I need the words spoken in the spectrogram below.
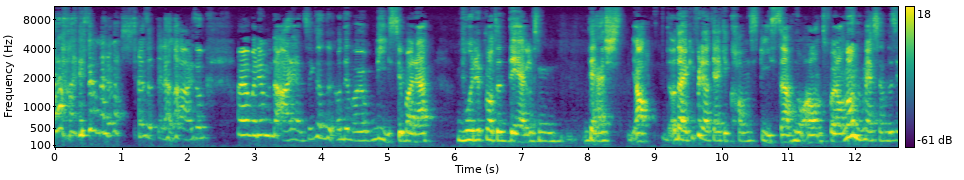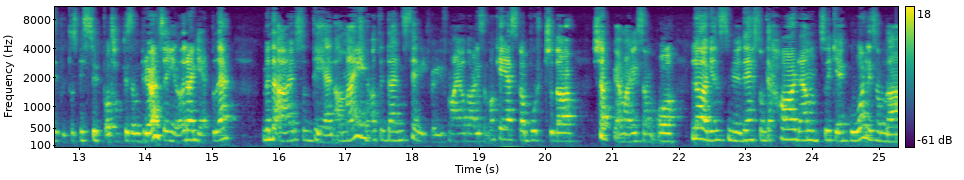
er det her? Liksom, det er det verste jeg har sett. Helene. Er sånn, og jeg bare, ja, men det er det eneste. Og det jo, viser jo bare hvor på en måte det liksom det er, ja, og det er jo ikke fordi at jeg ikke kan spise noe annet foran noen. Men jeg hadde sittet og spist suppe og tatt liksom brød, så ingen hadde reagert på det. Men det er så del av meg at det er en selvfølge for meg. Og da liksom OK, jeg skal bort, så da kjapper jeg meg liksom og lager en smoothie sånn at jeg har den, så ikke jeg går liksom da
